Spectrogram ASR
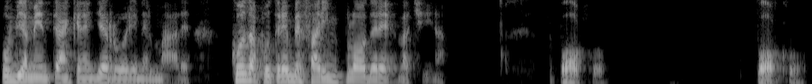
ovviamente anche negli errori e nel male. Cosa potrebbe far implodere la Cina? Poco. Poco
